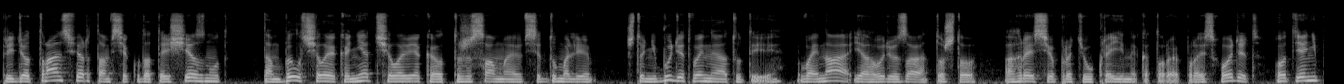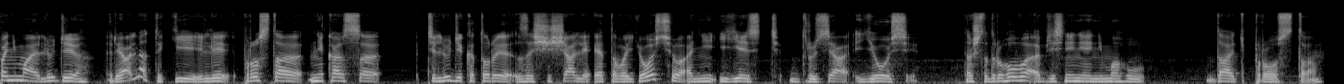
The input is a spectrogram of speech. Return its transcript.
Придет трансфер, там все куда-то исчезнут. Там был человека, нет человека. Вот то же самое. Все думали, что не будет войны, а тут и война. Я говорю за то, что агрессию против Украины, которая происходит. Вот я не понимаю, люди реально такие или просто, мне кажется, те люди, которые защищали этого Йосю, они и есть друзья Йоси. Так что другого объяснения не могу дать просто.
